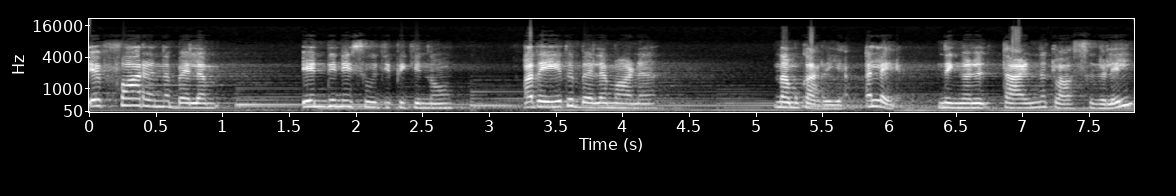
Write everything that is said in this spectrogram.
എഫ് ആർ എന്ന ബലം എന്തിനെ സൂചിപ്പിക്കുന്നു? അത് ഏത് ബലമാണ്? നമുക്കറിയാം അല്ലേ? നിങ്ങൾ താഴ്ന്ന ക്ലാസ്സുകളിൽ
